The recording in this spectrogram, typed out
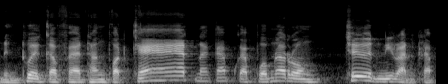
หนึ่งถ้วยกาแฟทางพอดแคสต์นะครับ กับผมนรงชื่นนิรันดร์ครับ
